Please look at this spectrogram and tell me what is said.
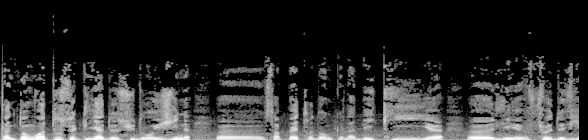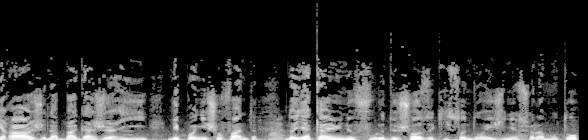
quand on voit tout ce qu'il y a dessus d'origine, euh, ça peut être donc la béquille, euh, les feux de virage, la bagagerie, les poignées chauffantes. Donc il y a quand même une foule de choses qui sont d'origine sur la moto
